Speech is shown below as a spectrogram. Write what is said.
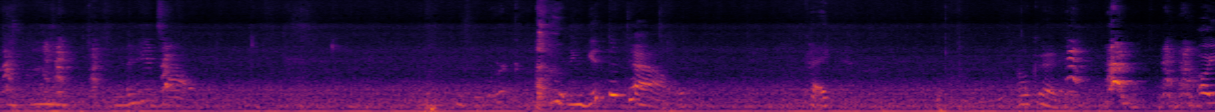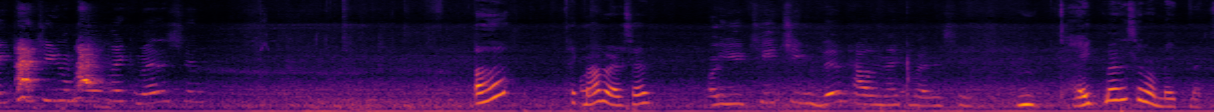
I need a towel. then get the towel. Okay. Okay. Are you teaching them how to make medicine? Uh-huh. take my medicine. Are you teaching them how to make medicine? Mm, Take medicine or make medicine?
